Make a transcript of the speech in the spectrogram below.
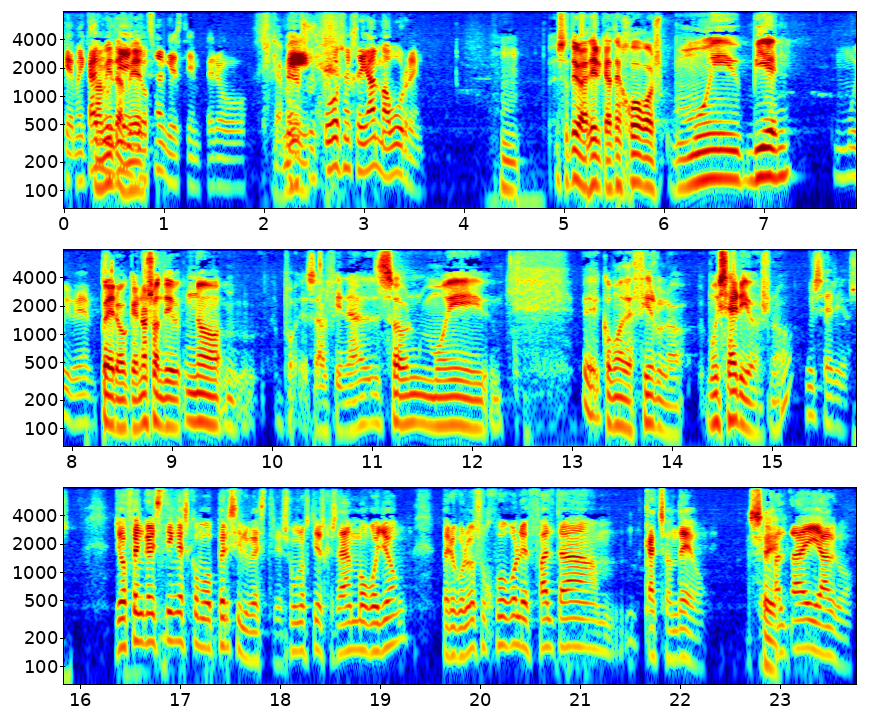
Que me cae muy bien Joe Fengestin, pero, sus juegos en general me aburren. Hmm. Eso te iba a decir, que hace juegos muy bien. Muy bien. Pero que no son. No, pues al final son muy. Eh, ¿Cómo decirlo? Muy serios, ¿no? Muy serios. Joe Fengelstein es como Per Silvestre. Son unos tíos que saben mogollón, pero que luego su juego le falta cachondeo. Le falta ahí algo.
